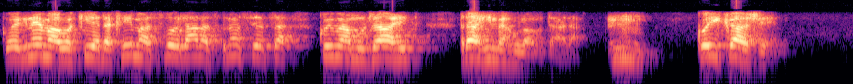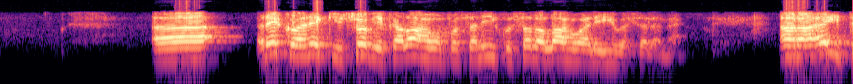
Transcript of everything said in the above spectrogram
kojeg nema Vakija, dakle ima svoj lanac prenosioca koji ima Mujahid, Rahimehullah ta'ala, koji kaže, a, rekao je neki čovjek Allahovom poslaniku sallallahu alaihi wa sallame, أرأيت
